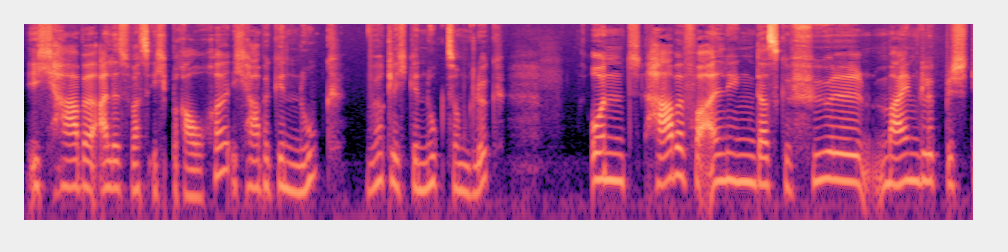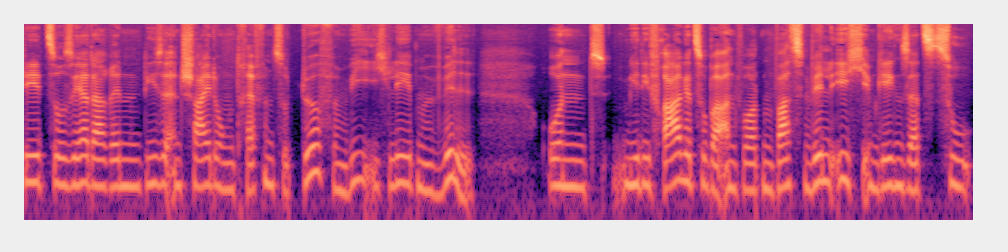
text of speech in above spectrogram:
Ich habe alles, was ich brauche. Ich habe genug, wirklich genug zum Glück und habe vor allen Dingen das Gefühl, mein Glück besteht so sehr darin, diese Entscheidungen treffen zu dürfen, wie ich leben will. Und mir die Frage zu beantworten, was will ich im Gegensatz zu,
